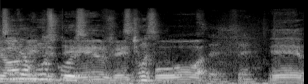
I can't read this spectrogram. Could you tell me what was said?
tive alguns de cursos. Deus, gente boa. Sei. É,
